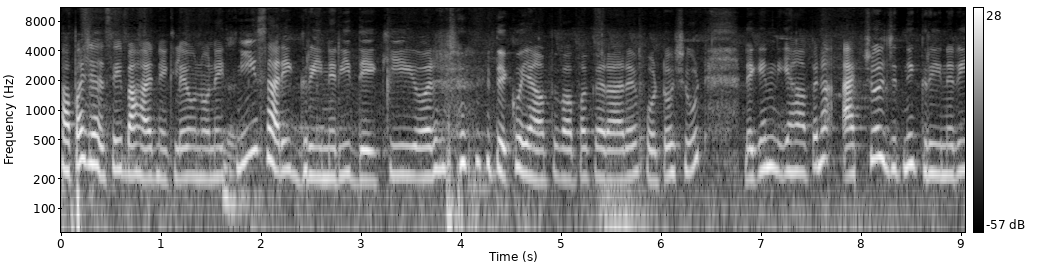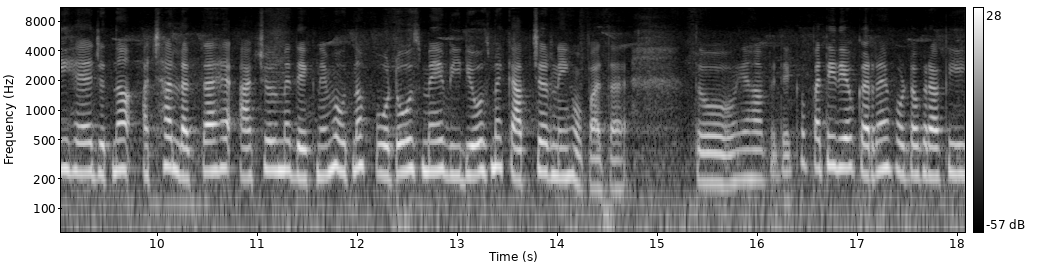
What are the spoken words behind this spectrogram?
पापा जैसे ही बाहर निकले उन्होंने इतनी सारी ग्रीनरी देखी और देखो यहाँ पे पापा करा रहे हैं फ़ोटो शूट लेकिन यहाँ पे ना एक्चुअल जितनी ग्रीनरी है जितना अच्छा लगता है एक्चुअल में देखने में उतना फ़ोटोज़ में वीडियोज़ में कैप्चर नहीं हो पाता है। तो यहाँ पे देखो पति देव कर रहे हैं फ़ोटोग्राफी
